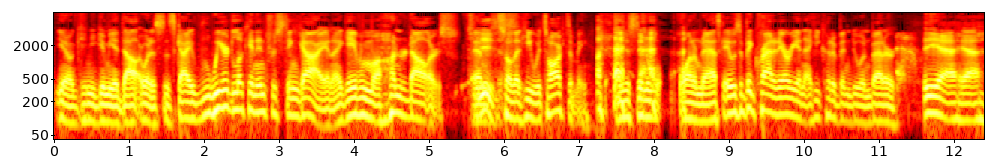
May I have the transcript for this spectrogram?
you know, can you give me a dollar? What is this guy? Weird looking, interesting guy, and I gave him a hundred dollars, so that he would talk to me. I just didn't want him to ask. It was a big crowded area, and he could have been doing better. Yeah, yeah.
